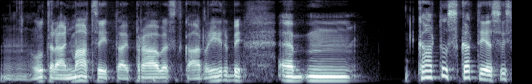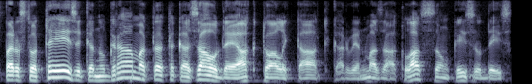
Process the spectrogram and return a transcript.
Lutāņu mācītāji, prāvestu kā Rīrbi. Mm, kā tu skaties vispār uz to tēzi, ka nu, grāmata zaudē aktualitāti, ka ar vien mazāk lasa un ka izzudīs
